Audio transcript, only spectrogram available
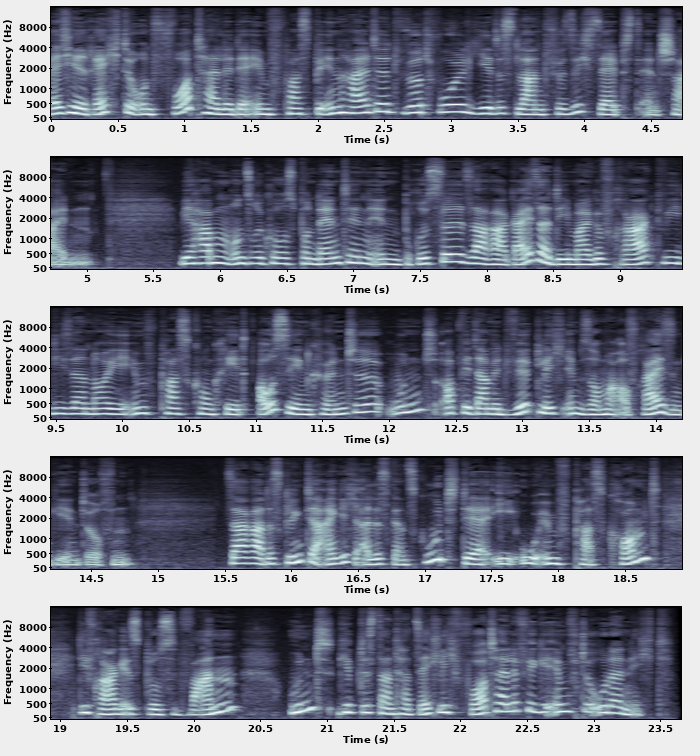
Welche Rechte und Vorteile der Impfpass beinhaltet, wird wohl jedes Land für sich selbst entscheiden. Wir haben unsere Korrespondentin in Brüssel, Sarah Geiserde, mal gefragt, wie dieser neue Impfpass konkret aussehen könnte und ob wir damit wirklich im Sommer auf Reisen gehen dürfen. Sarah, das klingt ja eigentlich alles ganz gut. Der EU-Impfpass kommt. Die Frage ist bloß wann und gibt es dann tatsächlich Vorteile für Geimpfte oder nicht?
